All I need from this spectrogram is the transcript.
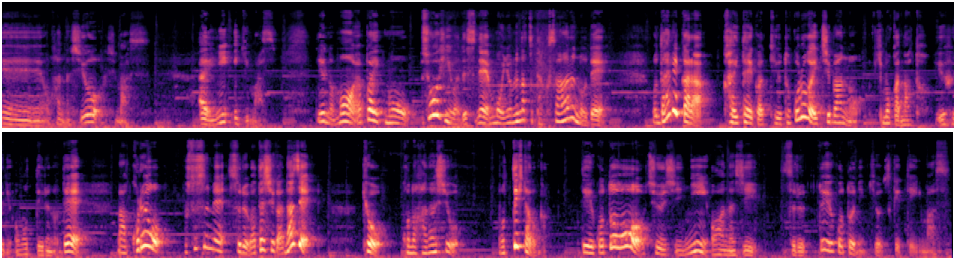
えー、お話をします。会いに行きます。っていうのもやっぱりもう商品はですねもう世の中たくさんあるので誰から買いたいかっていうところが一番の肝かなというふうに思っているので、まあ、これをおすすめする私がなぜ今日この話を持ってきたのかっていうことを中心にお話しするということに気をつけています。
